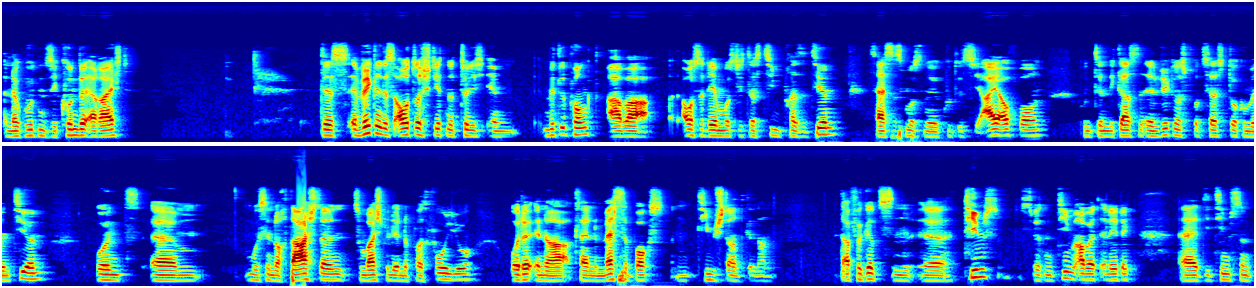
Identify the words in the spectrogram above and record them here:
einer guten Sekunde erreicht. Das Entwickeln des Autos steht natürlich im Mittelpunkt, aber außerdem muss sich das Team präsentieren. Das heißt, es muss eine gute CI aufbauen und den ganzen Entwicklungsprozess dokumentieren und ähm, muss ihn noch darstellen, zum Beispiel in einem Portfolio oder in einer kleinen Messebox, einen Teamstand genannt. Dafür gibt es äh, Teams, es wird in Teamarbeit erledigt. Äh, die Teams sind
